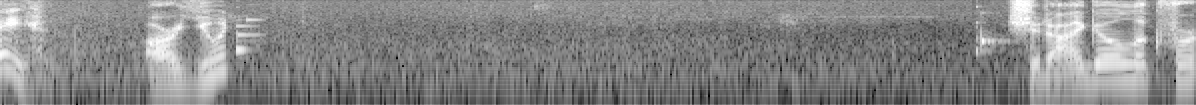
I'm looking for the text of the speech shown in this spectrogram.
Hey, are you. in- Should I go look for.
